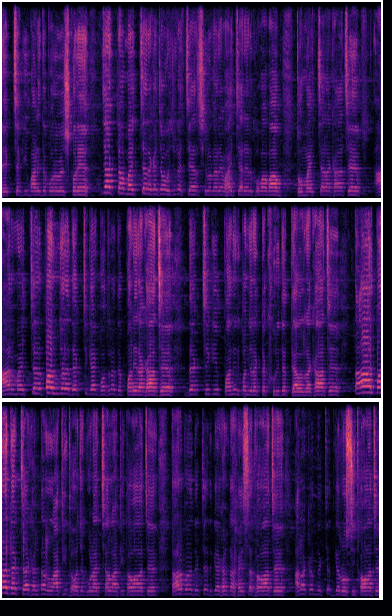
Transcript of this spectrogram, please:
দেখছে কি বাড়িতে প্রবেশ করে যে একটা মাইচা রেখেছে। ওই যুগে চেয়ার ছিল না রে ভাই, চেয়ারের খুব অভাব। তো মাইচা রাখা আছে। আর মাইচার পাঞ্জরে দেখছি কি এক বদনাতে পানি রাখা আছে। দেখছি কি পানির পাঞ্জরে একটা খুরিতে তেল রাখা আছে। তারপরে দেখছে এখানটা লাঠি থাওয়া আছে গোড়াচ্ছা লাঠি থাওয়া আছে। তারপরে দেখছে এদিকে এখানটা হাইসা থাওয়া আছে, আর এখন দেখছে এদিকে রশি থাওয়া আছে,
